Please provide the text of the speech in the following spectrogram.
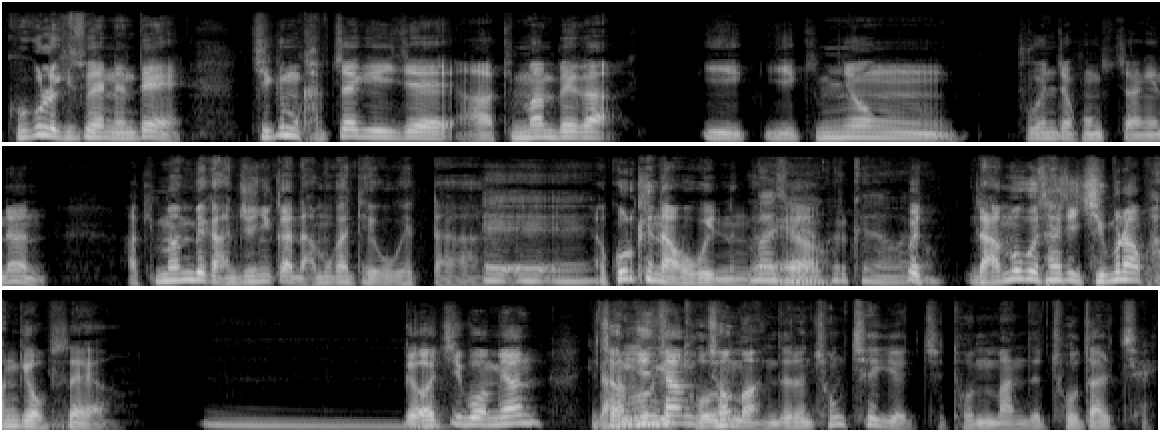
그걸로 기소했는데 지금 갑자기 이제 아 김만배가 이, 이 김용 부원장 공소장에는 아 김만배가 안 주니까 남욱한테 요구했다. 예, 예, 예. 아, 그렇게 나오고 있는 거예요. 맞아요. 그렇게 나와요. 그 남욱은 사실 지분하고 관계 없어요. 음. 그러니까 어찌 보면 정진상 돈 정 만드는 총책이었지. 돈 만드 조달책.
